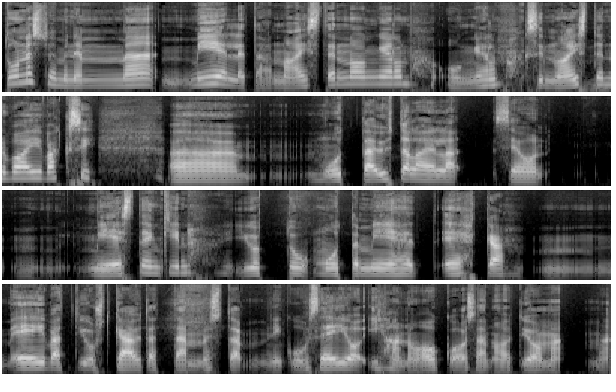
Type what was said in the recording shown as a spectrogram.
Tunnesyöminen mä, mielletään naisten ongelma, ongelmaksi, naisten mm. vaivaksi, öö, mutta yhtä lailla se on miestenkin juttu, mutta miehet ehkä mm, eivät just käytä tämmöistä, niin kuin se ei ole ihan ok sanoa, että joo, mä, mä,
